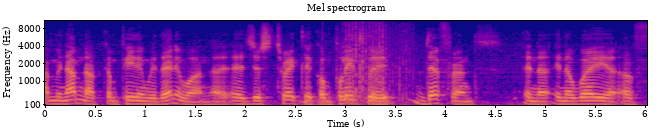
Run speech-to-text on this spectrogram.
I mean, I'm not competing with anyone. Uh, It's just strictly, completely different in a, in a way of,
